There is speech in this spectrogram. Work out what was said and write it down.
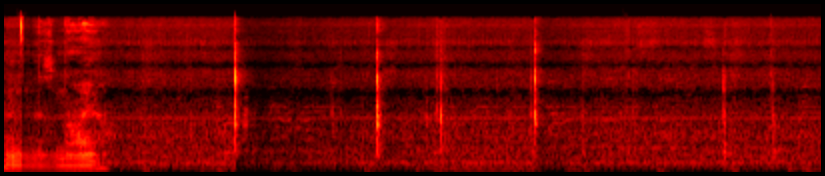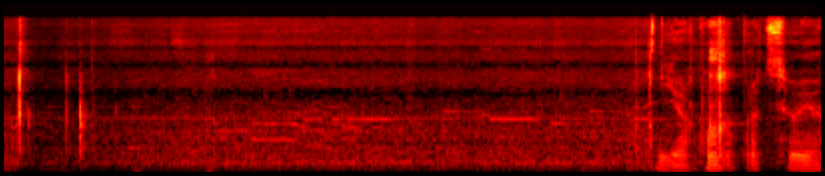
Не знаю. Як воно працює?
